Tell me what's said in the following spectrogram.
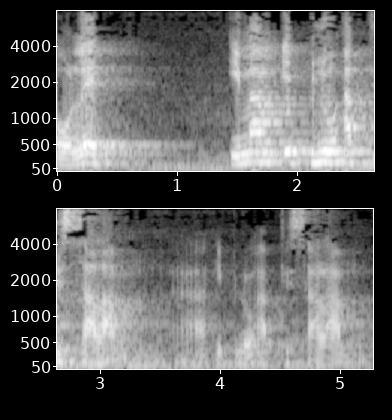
oleh Imam Ibnu Abdissalam ya, Ibnu Abdissalam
